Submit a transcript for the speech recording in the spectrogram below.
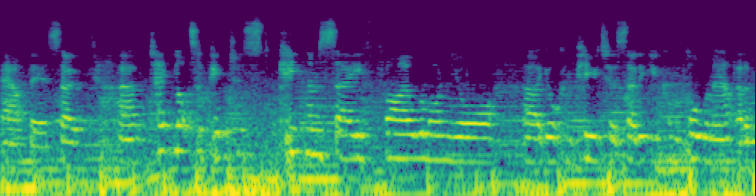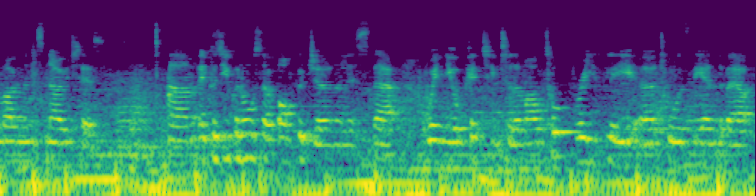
out there. So uh, take lots of pictures, keep them safe, file them on your uh, your computer so that you can pull them out at a moment's notice. Because um, you can also offer journalists that when you're pitching to them. I'll talk briefly uh, towards the end about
